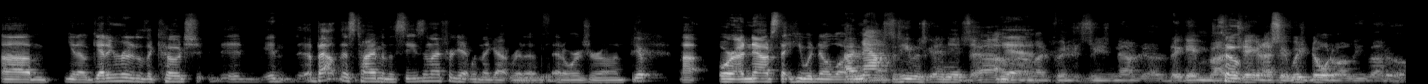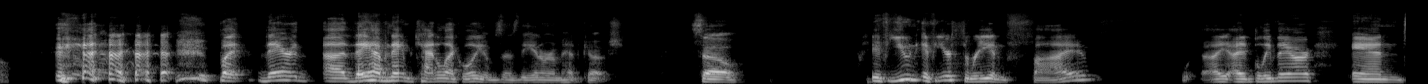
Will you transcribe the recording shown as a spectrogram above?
Um, you know, getting rid of the coach in, in about this time of the season. I forget when they got rid of Ed Orgeron. Yep. Uh, or announced that he would no longer Announced that he was going to say, "Oh, Yeah. I'd like to finish the season now." They gave him my So- check, and I said, "Which door do I leave out of?" but they're uh, they have named Cadillac Williams as the interim head coach. So if you if you're three and five, I, I believe they are, and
